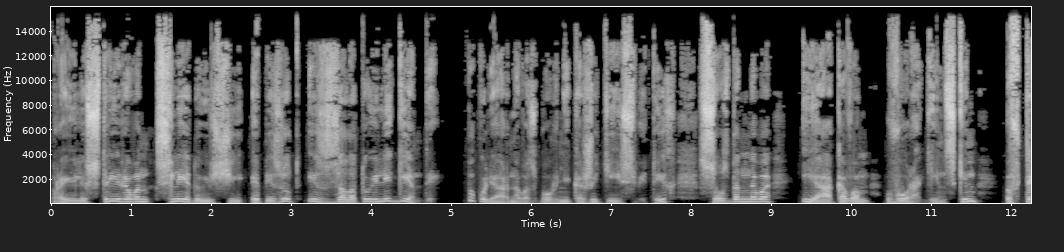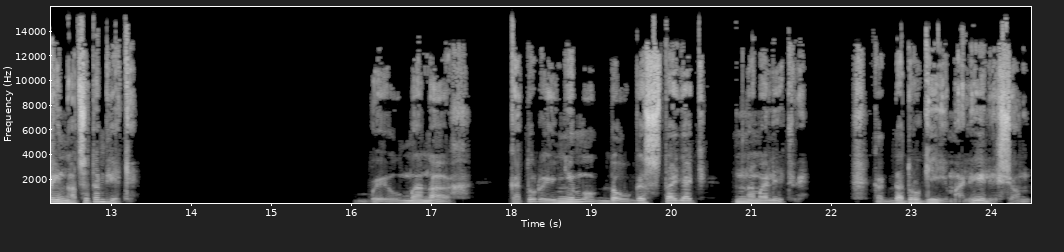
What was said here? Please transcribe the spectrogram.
проиллюстрирован следующий эпизод из «Золотой легенды», популярного сборника житий святых, созданного Иаковом Ворогинским в XIII веке. Был монах, который не мог долго стоять на молитве. Когда другие молились, он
